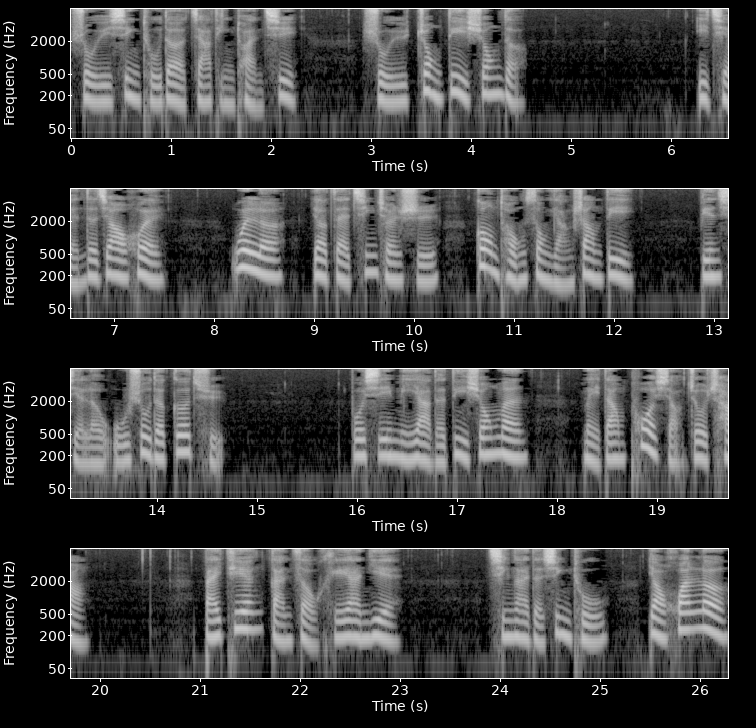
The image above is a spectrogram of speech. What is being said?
属于信徒的家庭团契，属于众弟兄的。以前的教会，为了要在清晨时共同颂扬上帝，编写了无数的歌曲。波西米亚的弟兄们，每当破晓就唱。白天赶走黑暗夜，亲爱的信徒，要欢乐，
